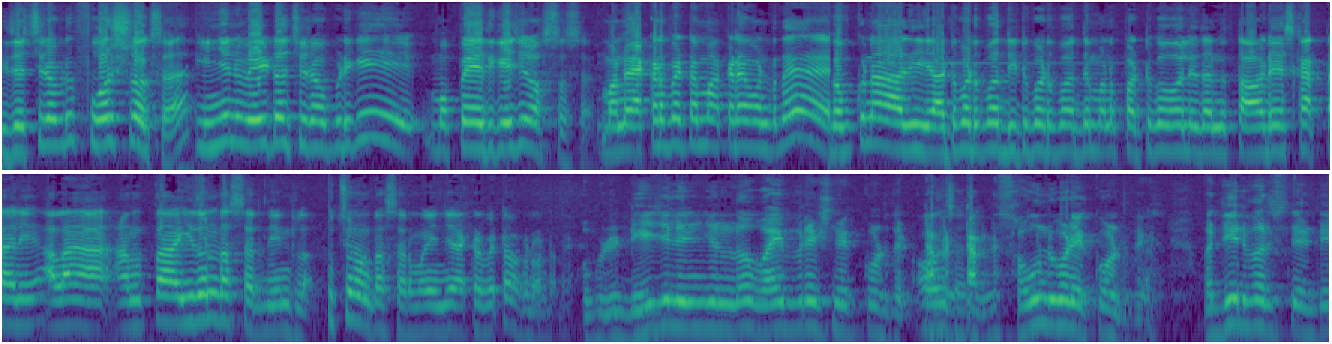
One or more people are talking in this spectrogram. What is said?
ఇది వచ్చేటప్పుడు four stroke sir. Engine weight వచ్చేటప్పటికి ముప్పై ఐదు కేజీలు వస్తుంది సార్. మనం ఎక్కడ పెట్టామో అక్కడే ఉంటది. గబుకున అది అటు పడిపోద్ది ఇటు పడిపోద్ది మనం పట్టుకోవాలి దాన్ని తాడేసి కట్టాలి. అలా అంత ఇది ఉండదు సార్ దీంట్లో. కూర్చొని ఉంటుంది సార్ మన ఇంజిన్ ఎక్కడ పెట్టాం అక్కడ ఉంటుంది. ఇప్పుడు డీజిల్ ఇంజిన్లో వైబ్రేషన్ ఎక్కువ ఉంటుంది. సౌండ్ కూడా ఎక్కువ ఉంటుంది. మరి దీని పరిస్థితి ఏంటి?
